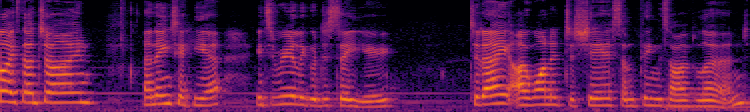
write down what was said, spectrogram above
Hello Sunshine! Anita here. It's really good to see you. Today I wanted to share some things I've learned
